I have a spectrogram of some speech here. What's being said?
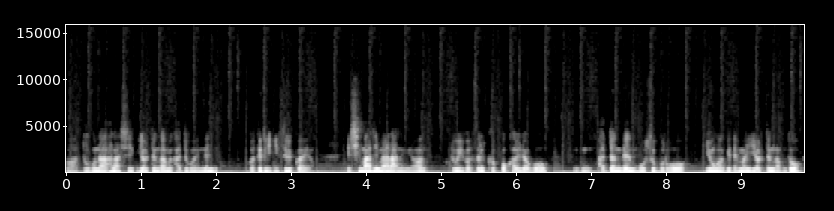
아, 누구나 하나씩 열등감을 가지고 있는 것들이 있을 거예요. 심하지만 않으면 그리고 이것을 극복하려고 음, 발전된 모습으로 이용하게 되면 이 열등감도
